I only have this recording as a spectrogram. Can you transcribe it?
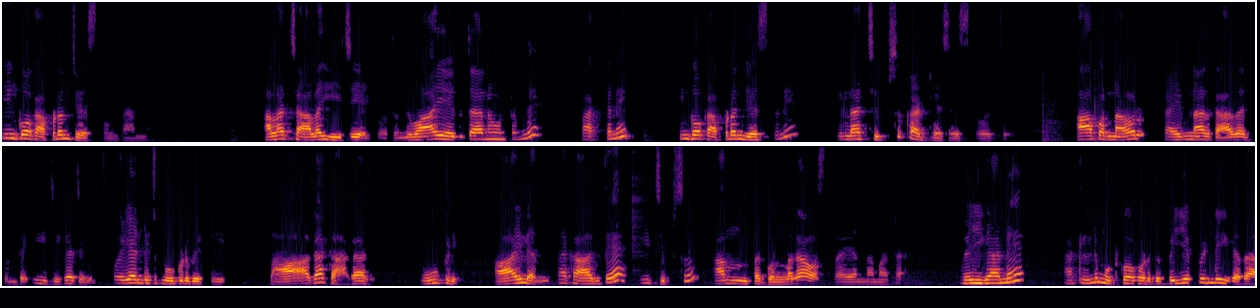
ఇంకొక అప్పడం చేసుకుంటాను. నేను అలా చాలా ఈజీ అయిపోతుంది. వాయి ఎగుతానే ఉంటుంది. పక్కనే ఇంకొక అప్పడం చేసుకుని ఇలా చిప్స్ కట్ చేసేసుకోవచ్చు. హాఫ్ అన్ అవర్ టైం నాది కాదనుకుంటే ఈజీగా చేయొచ్చు. పొయ్యి అంటించి మూకుడు పెట్టి బాగా కాగాలి. మూకుడి. ఆయిల్ ఎంత కాగితే ఈ చిప్స్ అంత గుల్లగా వస్తాయి అన్నమాట వేయగానే అట్లని ముట్టుకోకూడదు. బియ్య పిండి కదా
